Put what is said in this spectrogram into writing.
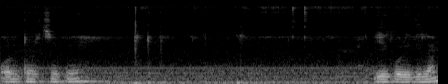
অল্টার চেপে ইয়ে করে দিলাম।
